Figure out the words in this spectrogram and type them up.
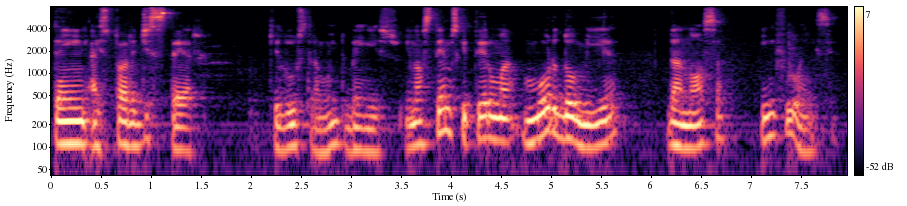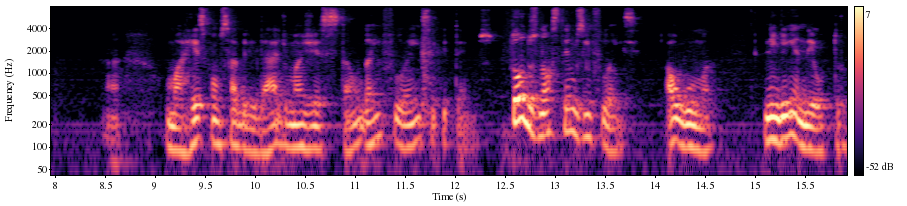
Tem a história de Esther, que ilustra muito bem isso. E nós temos que ter uma mordomia da nossa influência. Tá? Uma responsabilidade, uma gestão da influência que temos. Todos nós temos influência, alguma. Ninguém é neutro.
